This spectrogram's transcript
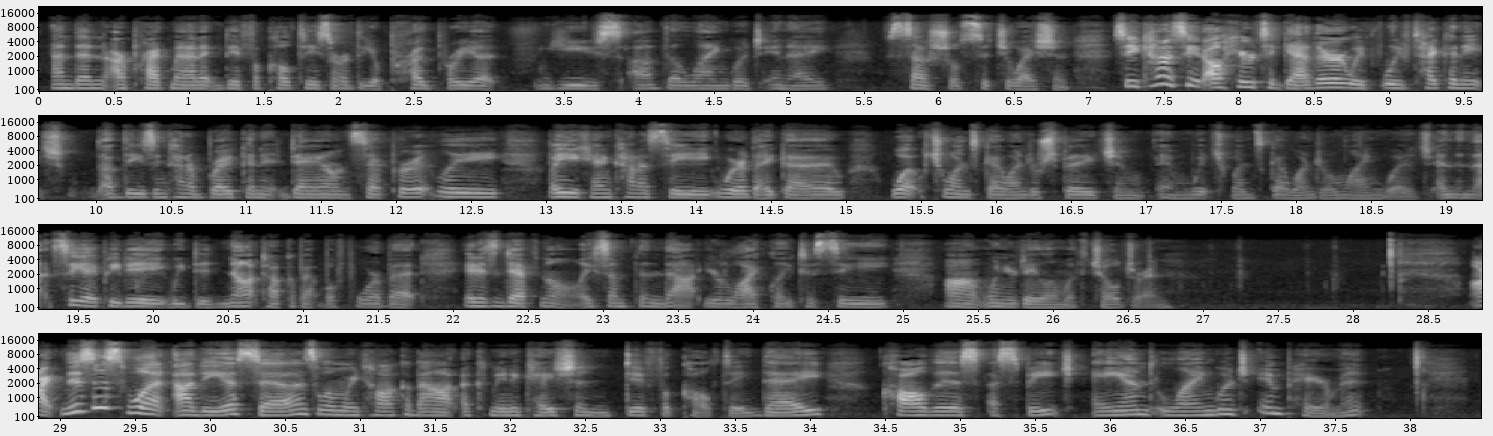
And then our pragmatic difficulties are the appropriate use of the language in a social situation. So you kind of see it all here together. We've we've taken each of these and kind of broken it down separately, but you can kind of see where they go, which ones go under speech and, and which ones go under language. And then that CAPD we did not talk about before, but it is definitely something that you're likely to see um, when you're dealing with children. All right, this is what IDEA says when we talk about a communication difficulty. They call this a speech and language impairment.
